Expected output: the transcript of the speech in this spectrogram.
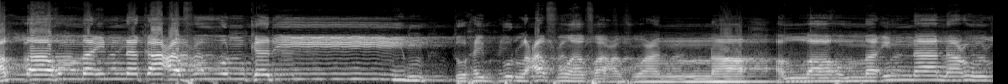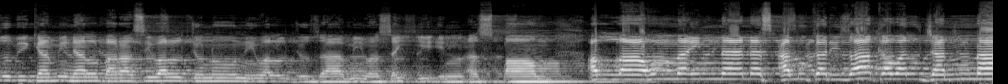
اللهم إنك عفو كريم تحب العفو فاعف عنا اللهم إنا نعوذ بك من البرس والجنون والجزام وسيء الأسقام اللهم إنا نسألك رزاك والجنة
